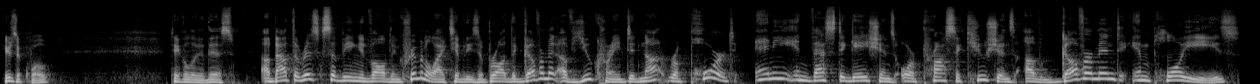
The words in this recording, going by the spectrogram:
Here's a quote. Take a look at this. About the risks of being involved in criminal activities abroad, the government of Ukraine did not report any investigations or prosecutions of government employees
